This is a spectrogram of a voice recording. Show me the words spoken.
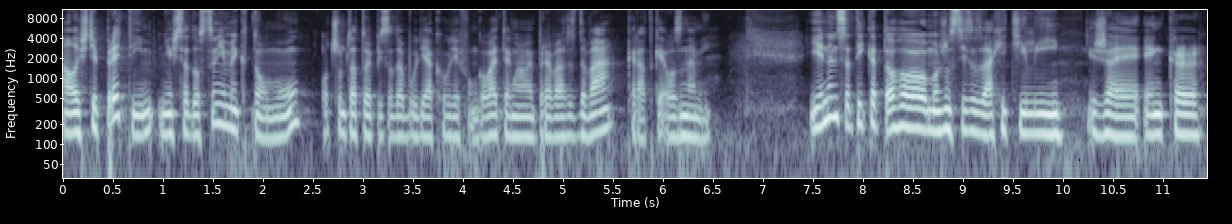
Ale ešte predtým, než sa dostaneme k tomu, o čom táto epizóda bude, ako bude fungovať, tak máme pre vás dva krátke oznamy. Jeden sa týka toho, možno ste to zachytili, že Anchor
